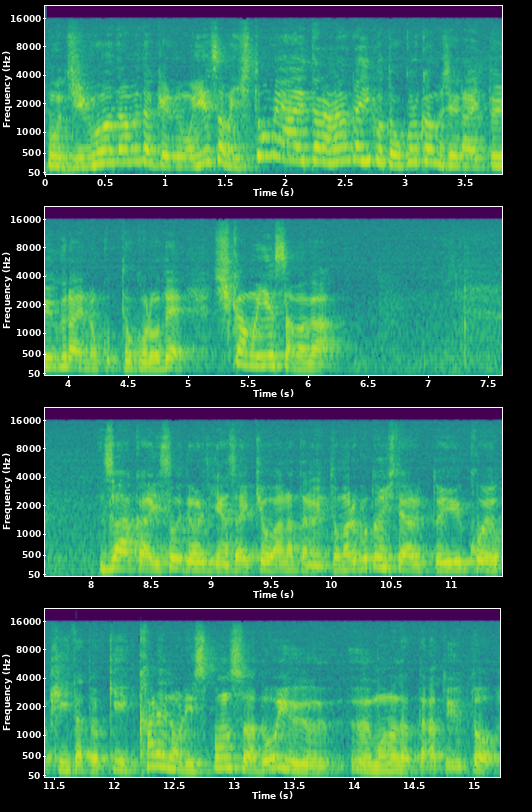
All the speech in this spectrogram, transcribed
もう自分はダメだけれどもイエス様に一目会えたら何かいいこと起こるかもしれないというぐらいのところでしかもイエス様がザーカー急いで降りてきなさい。今日はあなたの上に泊まることにしてあるという声を聞いた時彼のリスポンスはどういうものだったかというと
